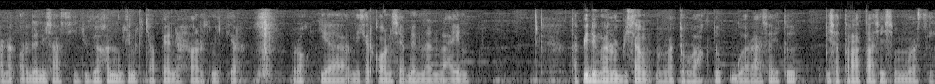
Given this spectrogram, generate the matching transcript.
anak organisasi juga kan mungkin kecapean ya harus mikir ya mikir konsep dan lain-lain. Tapi dengan lu bisa mengatur waktu gua rasa itu bisa teratasi semua sih.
